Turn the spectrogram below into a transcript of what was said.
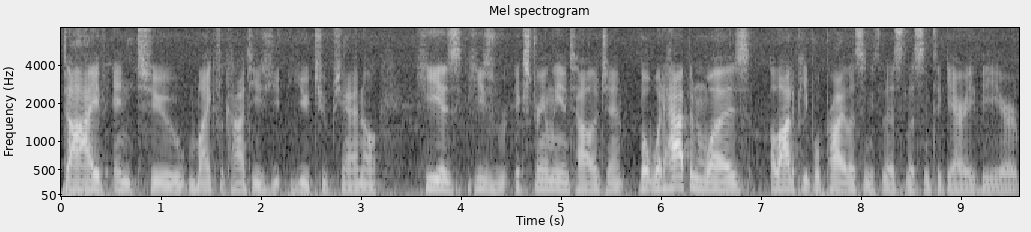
dive into Mike Vacanti's YouTube channel. He is he's extremely intelligent. But what happened was a lot of people probably listening to this listen to Gary Vee or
